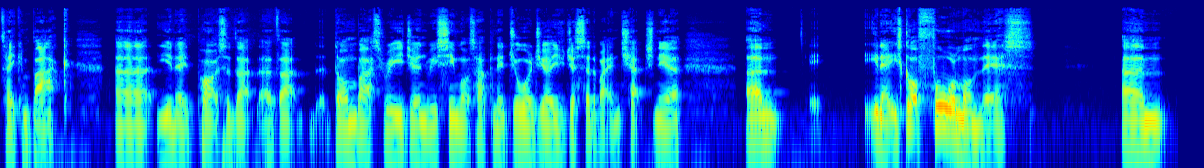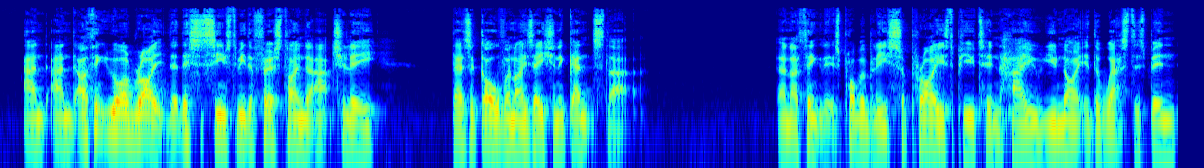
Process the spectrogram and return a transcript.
taken back. Uh, you know, parts of that of that Donbass region. We've seen what's happened in Georgia. You just said about in Chechnya. Um, you know, he's got form on this, um, and and I think you are right that this seems to be the first time that actually there's a galvanization against that. And I think that it's probably surprised Putin how united the West has been,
